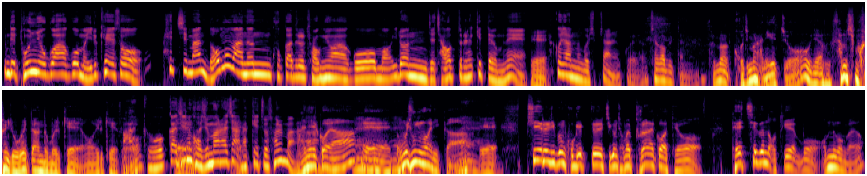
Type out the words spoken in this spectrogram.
근데 돈 요구하고 뭐 이렇게 해서 했지만 너무 많은 국가들을 경유하고 뭐 이런 이제 작업들을 했기 때문에 예. 해커 잡는 거 쉽지 않을 거예요. 제가 볼 때는. 설마 거짓말 아니겠죠 그냥 30억을 요구했다는데 뭐 이렇게 어, 이렇게 해서 아, 그것까지는 네. 거짓말하지 않았겠죠, 설마. 아닐 거야. 네, 예, 네. 너무 흉흉하니까. 네. 예. 피해를 입은 고객들 지금 정말 불안할 것 같아요. 대책은 어떻게 뭐 없는 건가요?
